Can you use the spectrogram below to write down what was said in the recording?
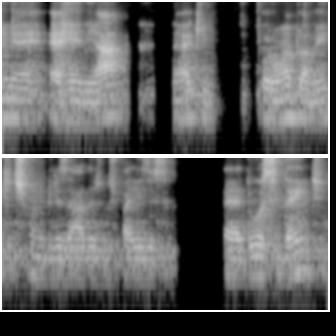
mRNA, né, que foram amplamente disponibilizadas nos países é, do Ocidente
